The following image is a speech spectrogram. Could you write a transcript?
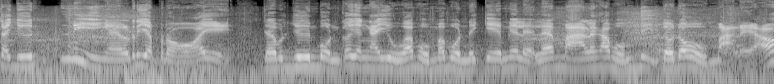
จะยืนนี่ไงเรียบร้อย จะยืนบ่นก็ยังไงอยู่ครับผมมาบ่นในเกมนี่แหละและมาแล้วครับผมดิโดโดมาแล้ว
